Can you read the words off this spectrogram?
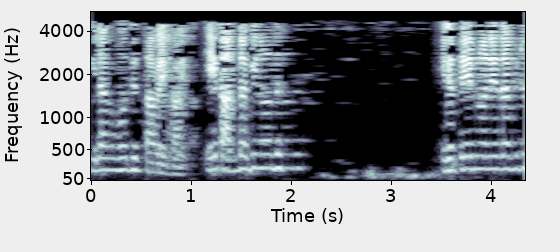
ඊළඟ මොහොතේ තව එකක්. ඒක අත්දකින්නවද? ඒක තේරෙනව නේද අපිට?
